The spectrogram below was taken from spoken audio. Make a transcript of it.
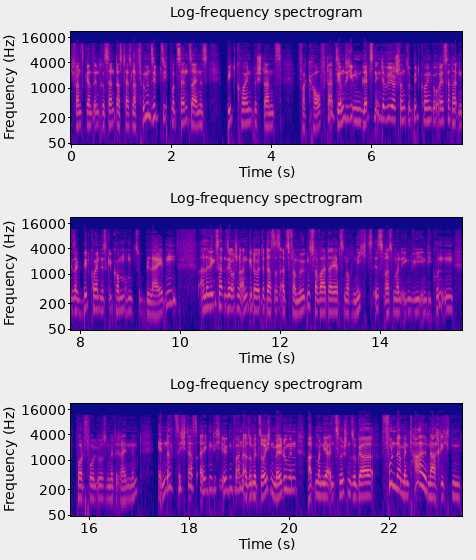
Ich fand es ganz interessant, dass Tesla 75 Prozent seines Bitcoin-Bestands verkauft hat. Sie haben sich im letzten Interview ja schon zu Bitcoin geäußert, hatten gesagt, Bitcoin ist gekommen, um zu bleiben. Allerdings hatten sie auch schon angedeutet, dass es als Vermögensverwalter jetzt noch nichts ist, was man irgendwie in die Kundenportfolios mit reinnimmt. Ändert sich das eigentlich irgendwie? Irgendwann. Also mit solchen Meldungen hat man ja inzwischen sogar fundamental Nachrichten,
